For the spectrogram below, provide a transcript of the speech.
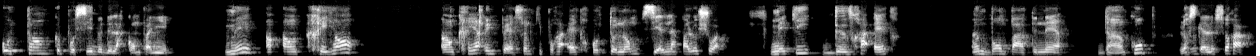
autant que possible de l'accompagner. Mais en, créant, en créant une personne qui pourra être autonome si elle n'a pas le choix, mais qui devra être un bon partenaire d'un couple lorsqu'elle le sera.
